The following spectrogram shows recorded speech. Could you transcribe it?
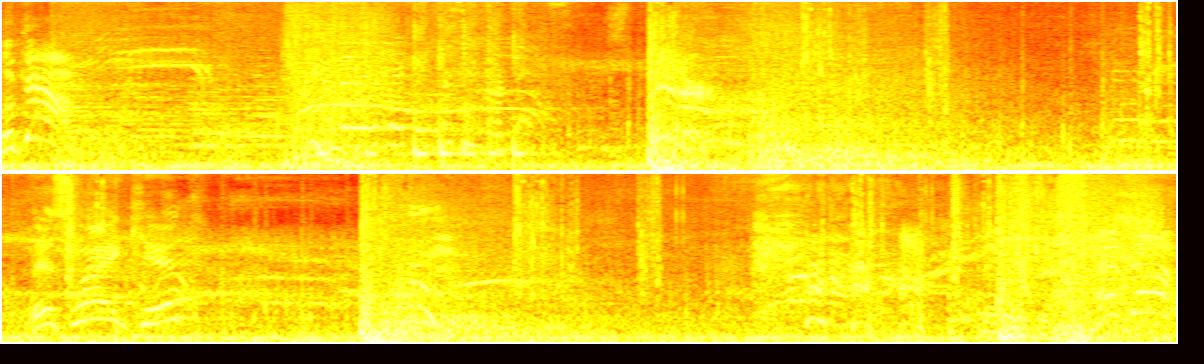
Look out! This way, kid! Heads up!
